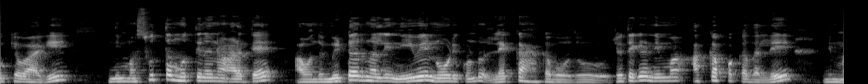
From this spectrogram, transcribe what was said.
ಮುಖ್ಯವಾಗಿ ನಿಮ್ಮ ಸುತ್ತಮುತ್ತಲಿನ ಅಳತೆ ಆ ಒಂದು ಮೀಟರ್ನಲ್ಲಿ ನೀವೇ ನೋಡಿಕೊಂಡು ಲೆಕ್ಕ ಹಾಕಬಹುದು. ಜೊತೆಗೆ ನಿಮ್ಮ ಅಕ್ಕಪಕ್ಕದಲ್ಲಿ, ನಿಮ್ಮ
